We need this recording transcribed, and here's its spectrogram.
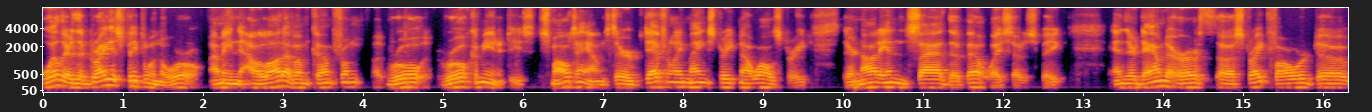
Well, they're the greatest people in the world. I mean, a lot of them come from rural rural communities, small towns. They're definitely Main Street, not Wall Street. They're not inside the Beltway, so to speak and they're down to earth, uh, straightforward, uh,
